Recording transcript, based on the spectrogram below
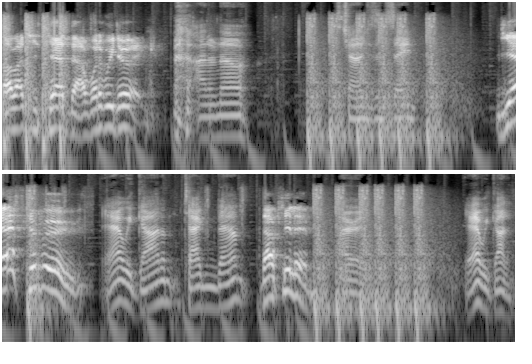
I'm actually scared now. What are we doing? I don't know. This challenge is insane. Yes, Caboose. Yeah, we got him. Tagged him down. Now kill him. Yeah, we got him.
